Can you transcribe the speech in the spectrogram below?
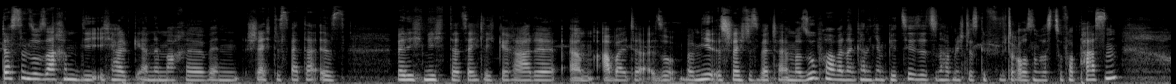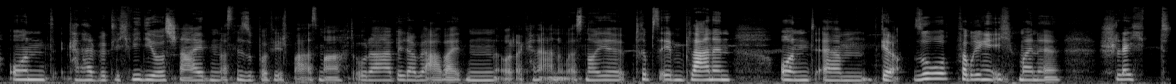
das sind so Sachen, die ich halt gerne mache, wenn schlechtes Wetter ist, wenn ich nicht tatsächlich gerade ähm, arbeite. Also bei mir ist schlechtes Wetter immer super, weil dann kann ich am PC sitzen und habe nicht das Gefühl, draußen was zu verpassen und kann halt wirklich Videos schneiden, was mir super viel Spaß macht oder Bilder bearbeiten oder keine Ahnung was, neue Trips eben planen. Und ähm, genau, so verbringe ich meine schlecht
